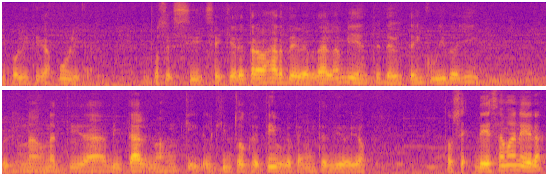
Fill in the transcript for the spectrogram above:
y Políticas Públicas. Entonces, si se quiere trabajar de verdad el ambiente, debe estar incluido allí porque es una, actividad vital, no es el quinto objetivo que tengo entendido yo. Entonces, de esa manera,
